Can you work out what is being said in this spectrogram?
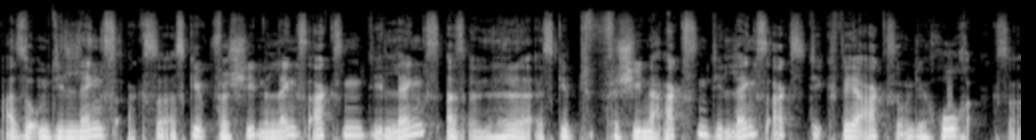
Also um die Längsachse. Es gibt verschiedene Längsachsen, die Längs, also äh, es gibt verschiedene Achsen, die Längsachse, die Querachse und die Hochachse.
